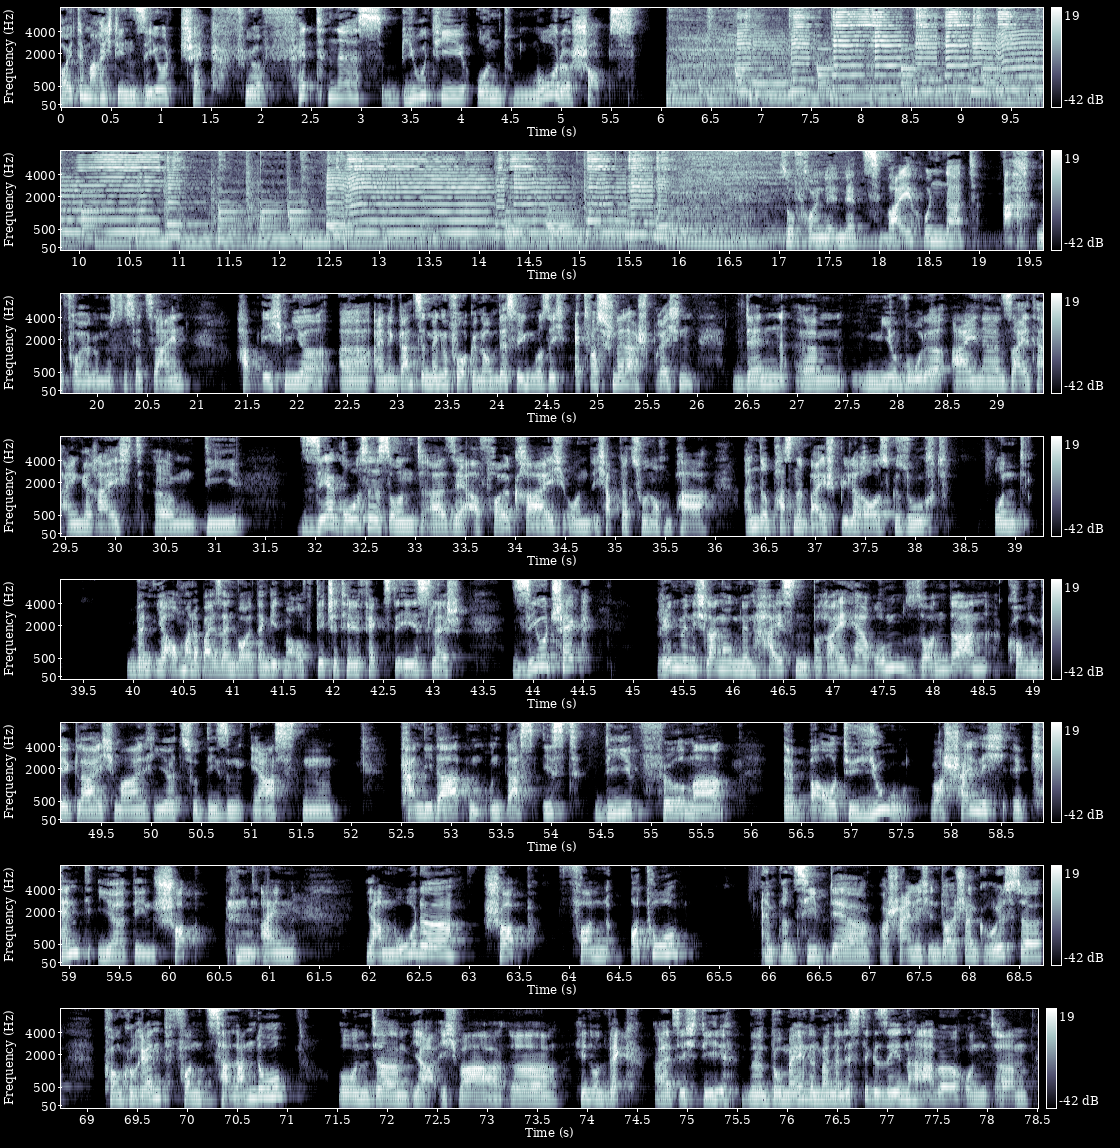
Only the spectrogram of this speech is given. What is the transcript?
Heute mache ich den SEO-Check für Fitness, Beauty und Modeshops. So Freunde, in der 208. Folge müsste es jetzt sein, habe ich mir äh, eine ganze Menge vorgenommen. Deswegen muss ich etwas schneller sprechen, denn ähm, mir wurde eine Seite eingereicht, ähm, die sehr groß ist und äh, sehr erfolgreich. Und ich habe dazu noch ein paar andere passende Beispiele rausgesucht. Und wenn ihr auch mal dabei sein wollt, dann geht mal auf digitaleffects.de slash SEOcheck Reden wir nicht lange um den heißen Brei herum, sondern kommen wir gleich mal hier zu diesem ersten Kandidaten. Und das ist die Firma About You. Wahrscheinlich kennt ihr den Shop, ein ja, Modeshop von Otto. Im Prinzip der wahrscheinlich in Deutschland größte Konkurrent von Zalando. Und ähm, ja, ich war äh, hin und weg, als ich die eine Domain in meiner Liste gesehen habe und ähm,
